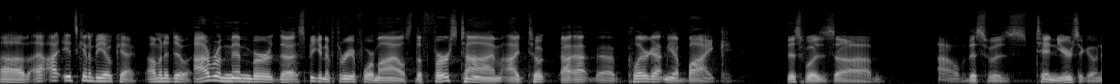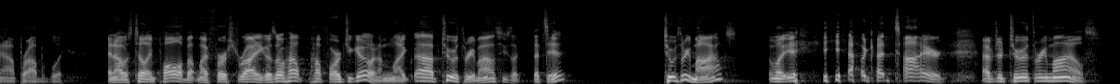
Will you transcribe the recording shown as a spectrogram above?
Uh, I, it's going to be okay. I'm going to do it. I remember the speaking of three or four miles. The first time I took uh, uh, Claire got me a bike. This was uh, oh, this was ten years ago now, probably. And I was telling Paul about my first ride. He goes, "Oh, how how far did you go?" And I'm like, uh, two or three miles." He's like, "That's it? Two or three miles?" I'm like, "Yeah, I got tired after two or three miles."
